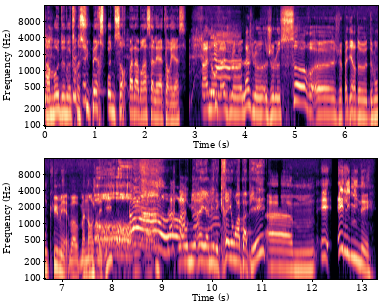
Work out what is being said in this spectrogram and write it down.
Un mot de notre super sponsor Palabras Aleatorias. Ah non, là, je le, là, je le, je le sors. euh, je vais pas dire de, de mon cul, mais bon, maintenant je l'ai dit. Oh Là où Mireille a mis les crayons à papier. Euh, et éliminer.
